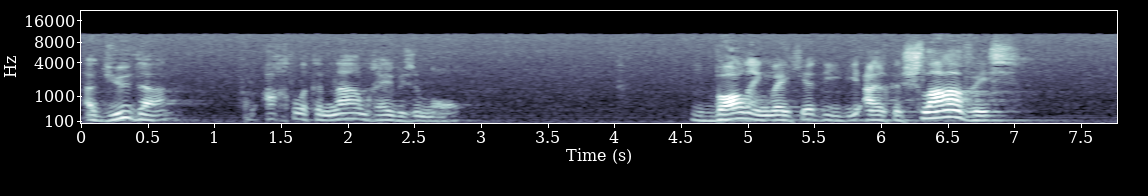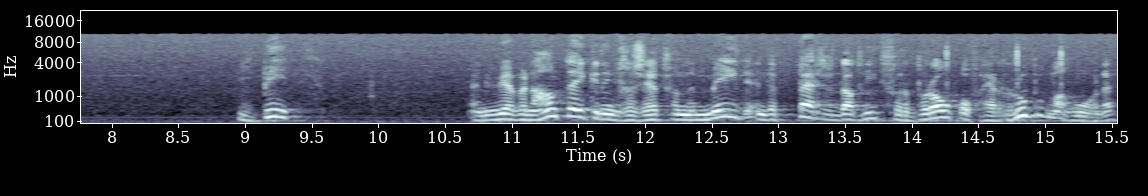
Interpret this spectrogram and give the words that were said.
uit Juda, verachtelijke naam geven ze hem al. Die balling, weet je, die, die eigenlijk een slaaf is, die bidt. En nu hebben een handtekening gezet van de mede en de pers dat niet verbroken of herroepen mag worden,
